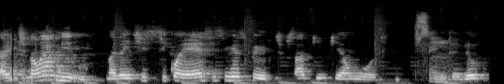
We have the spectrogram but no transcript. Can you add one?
a gente não é amigo, mas a gente se conhece e se respeita. Tipo, sabe quem que é um outro. Sim. Entendeu?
